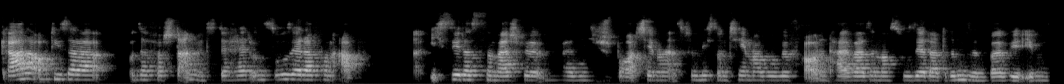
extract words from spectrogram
gerade auch dieser, unser Verstand, der hält uns so sehr davon ab, ich sehe das zum Beispiel, weiß nicht, Sportthema ist für mich so ein Thema, wo wir Frauen teilweise noch so sehr da drin sind, weil wir eben,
